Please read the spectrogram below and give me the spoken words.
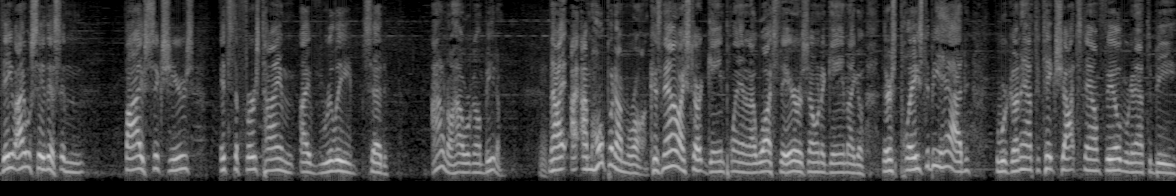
Dave. I will say this in five six years, it's the first time I've really said I don't know how we're going to beat them. Now I, I'm hoping I'm wrong because now I start game plan and I watch the Arizona game and I go, there's plays to be had. We're going to have to take shots downfield. We're going to have to be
